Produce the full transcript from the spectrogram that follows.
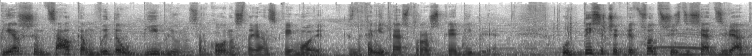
першым цалкам выдаў біблію на царкоўна-славянскай мове, знакамітая астрожская біблія. У 1569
